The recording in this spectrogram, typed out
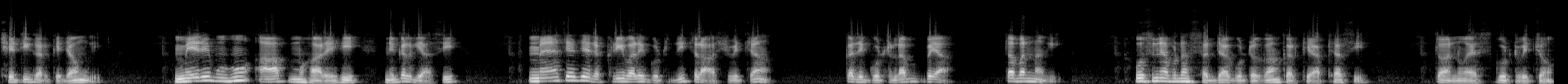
ਛੇਤੀ ਕਰਕੇ ਜਾਊਂਗੀ। ਮੇਰੇ ਮੂੰਹੋਂ ਆਪ ਮੁਹਾਰੇ ਹੀ ਨਿਕਲ ਗਿਆ ਸੀ ਮੈਂ ਤੇ ਅਜੇ ਰਖੜੀ ਵਾਲੇ ਗੁੱਟ ਦੀ ਤਲਾਸ਼ ਵਿੱਚ ਹਾਂ ਕਦੇ ਗੁੱਟ ਲੱਭਿਆ ਤਾਂ ਬੰਨਾਂਗੀ ਉਸਨੇ ਆਪਣਾ ਸੱਜਾ ਗੁੱਟ ਗਾਂ ਕਰਕੇ ਆਖਿਆ ਸੀ, ਤੁਹਾਨੂੰ ਇਸ ਗੁੱਟ ਵਿੱਚੋਂ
